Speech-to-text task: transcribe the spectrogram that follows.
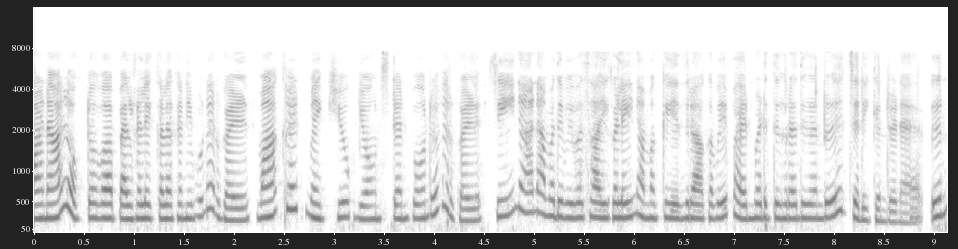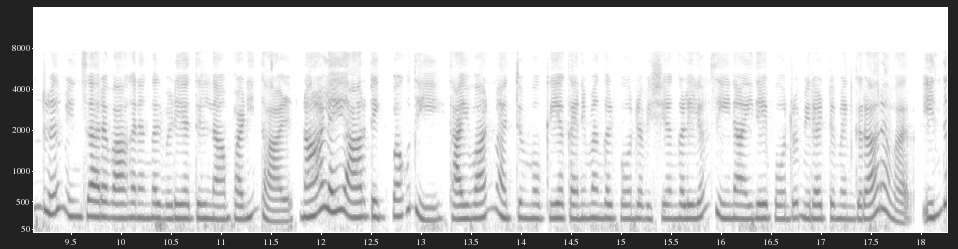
ஆனால் ஒக்டோவா பல்கலைக்கழக நிபுணர்கள் மார்க்ரெட் மெக்யூ ஜோன்ஸ்டன் போன்றவர்கள் சீனா நமது விவசாயிகளை நமக்கு எதிராகவே பயன்படுத்துகிறது என்று எச்சரிக்கின்றனர். இன்று மின்சார வாகனங்கள் விடயத்தில் நாம் பணிந்தால் நாளை ஆர்டிக் பகுதி தைவான் மற்றும் முக்கிய கனிமங்கள் போன்ற விஷயங்களிலும் சீனா இதே போன்று மிரட்டும் என்கிறார் அவர். இந்த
